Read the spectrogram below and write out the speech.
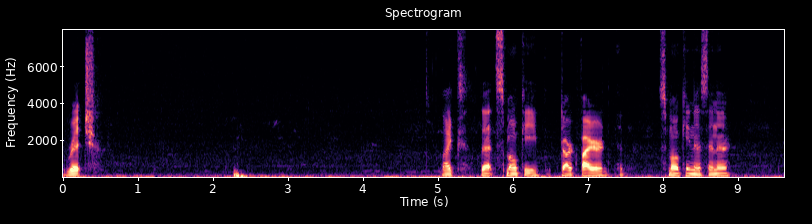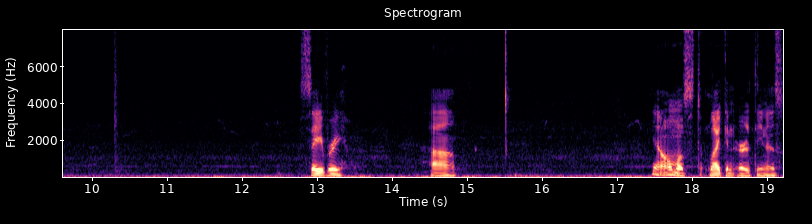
rich. Like that smoky, dark fired smokiness in there. Savory. Uh, yeah, almost like an earthiness.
